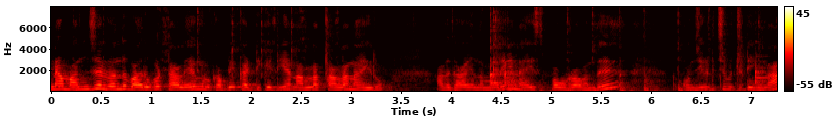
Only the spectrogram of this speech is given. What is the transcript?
ஏன்னா மஞ்சள் வந்து வறுபட்டாலே உங்களுக்கு அப்படியே கட்டி கட்டியாக நல்லா தலனாயிரும். அதுக்காக இந்த மாதிரி நைஸ் பவுடரை வந்து கொஞ்சம் இடித்து விட்டுட்டிங்கன்னா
